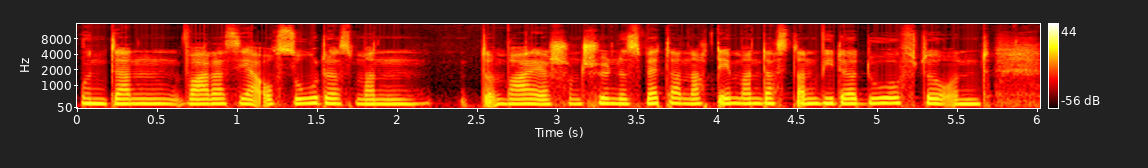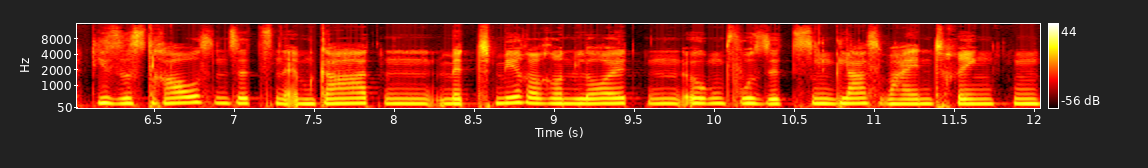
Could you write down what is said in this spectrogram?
Und dann war das ja auch so, dass man, dann war ja schon schönes Wetter, nachdem man das dann wieder durfte. Und dieses draußen sitzen im Garten mit mehreren Leuten, irgendwo sitzen, Glas Wein trinken,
